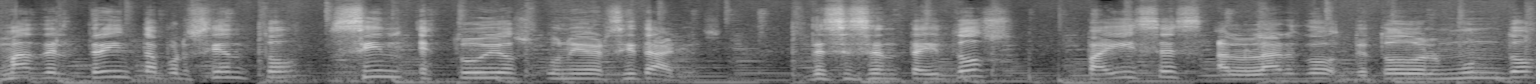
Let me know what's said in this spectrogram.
más del 30% sin estudios universitarios, de 62 países a lo largo de todo el mundo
